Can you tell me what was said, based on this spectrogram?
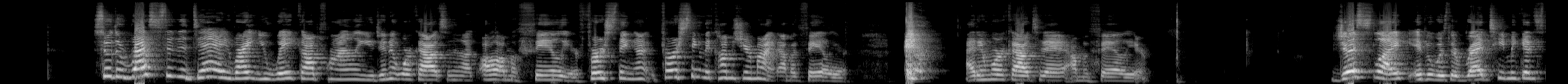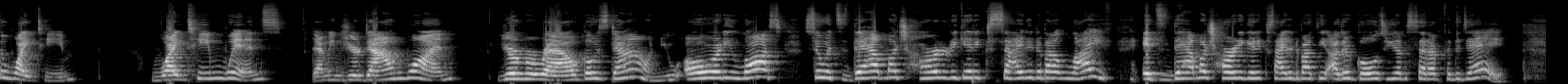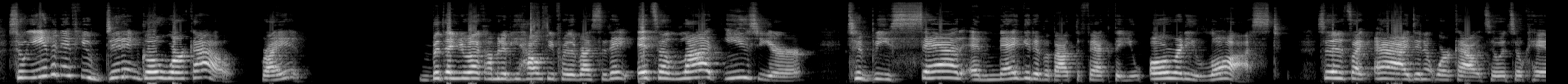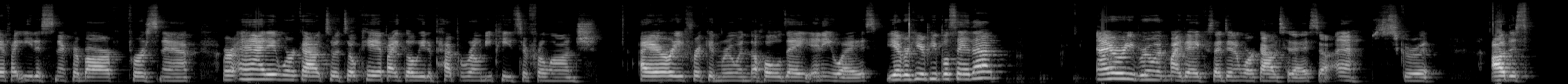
So the rest of the day, right? You wake up finally, you didn't work out, so they're like, "Oh, I'm a failure." First thing, uh, first thing that comes to your mind, I'm a failure. I didn't work out today. I'm a failure. Just like if it was the red team against the white team, white team wins. That means you're down one your morale goes down. You already lost. So it's that much harder to get excited about life. It's that much harder to get excited about the other goals you have set up for the day. So even if you didn't go work out, right? But then you're like, I'm going to be healthy for the rest of the day. It's a lot easier to be sad and negative about the fact that you already lost so then it's like, ah, I didn't work out, so it's okay if I eat a Snicker bar for a snack. Or, ah, I didn't work out, so it's okay if I go eat a pepperoni pizza for lunch. I already freaking ruined the whole day, anyways. You ever hear people say that? I already ruined my day because I didn't work out today, so eh, screw it. I'll just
